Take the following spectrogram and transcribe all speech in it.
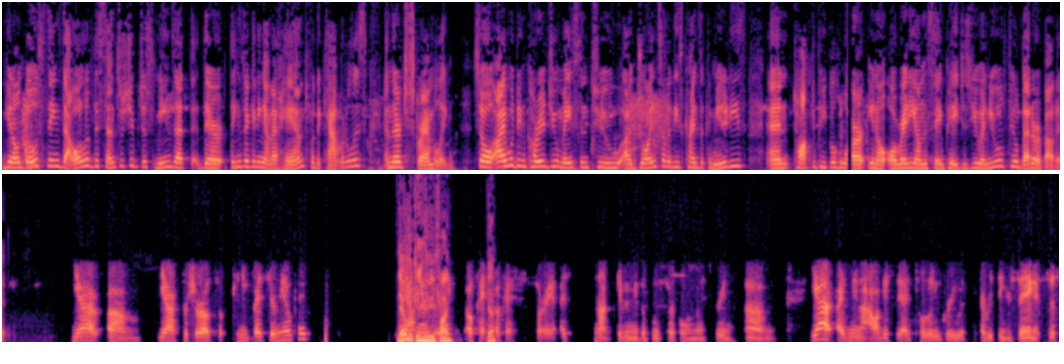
you know those things that all of the censorship just means that their things are getting out of hand for the capitalists and they're scrambling so I would encourage you, Mason, to uh, join some of these kinds of communities and talk to people who are, you know, already on the same page as you, and you will feel better about it. Yeah, um, yeah, for sure. T- can you guys hear me? Okay. Yeah, yeah we can hear you fine. Okay. Yeah. Okay. Sorry, it's not giving me the blue circle on my screen. Um, yeah, I mean, obviously, I totally agree with everything you're saying. It's just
